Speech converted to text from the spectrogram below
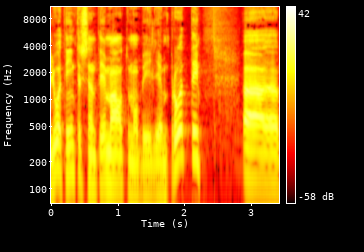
ļoti interesantiem automobīļiem. Proti, uh,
